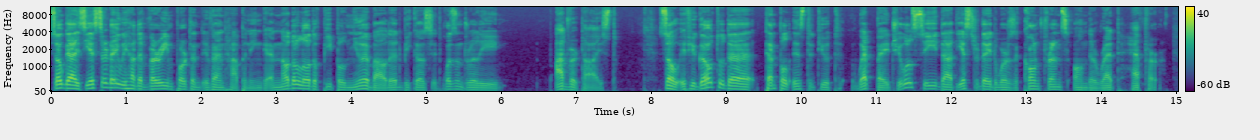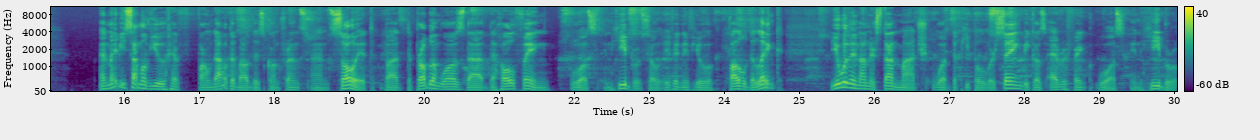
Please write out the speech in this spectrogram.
So guys, yesterday we had a very important event happening and not a lot of people knew about it because it wasn't really advertised. So if you go to the Temple Institute webpage, you will see that yesterday there was a conference on the red heifer. And maybe some of you have found out about this conference and saw it, but the problem was that the whole thing was in Hebrew. So even if you follow the link, you wouldn't understand much what the people were saying because everything was in Hebrew.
